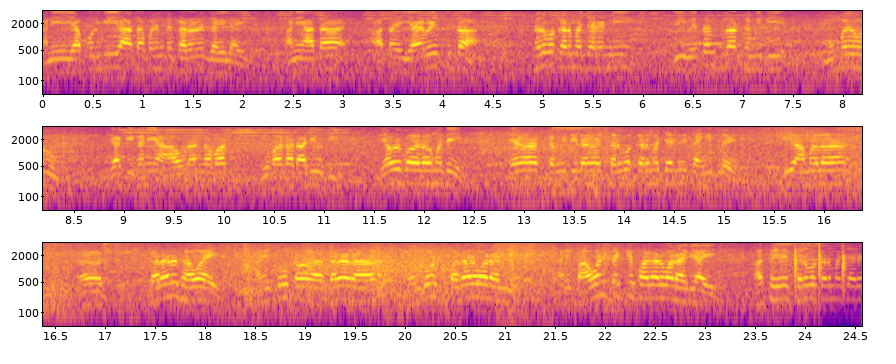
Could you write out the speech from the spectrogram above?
आणि यापूर्वी आतापर्यंत करारच झालेला आहे. आणि आता आता यावेळेसुद्धा सर्व कर्मचाऱ्यांनी जी वेतन सुधार समिती मुंबईवरून या ठिकाणी औरंगाबाद विभागात आली होती या विभागामध्ये त्या कमिटीला सर्व कर्मचाऱ्यांनी सांगितलं आहे की आम्हाला करारच हवा आहे. आणि तो क करार हा भरघोस पगारवाढ हवी आणि बावन्न टक्के पगारवाढ हवी आहे. असं हे सर्व कर्मचाऱ्यांनी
